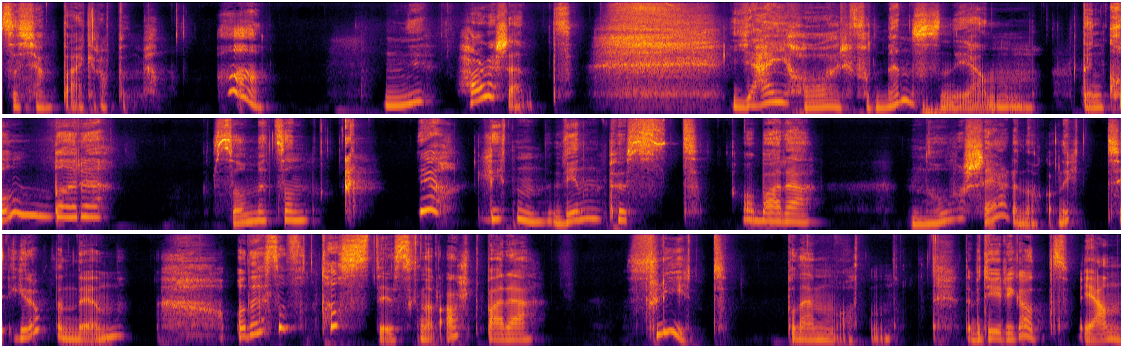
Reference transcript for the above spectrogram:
så kjente jeg kroppen min. Ah, nå har det skjedd. Jeg har fått mensen igjen. Den kom bare som et sånn ja, liten vindpust. Og bare Nå skjer det noe nytt i kroppen din. Og det er så fantastisk når alt bare flyter på den måten. Det betyr ikke at igjen,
